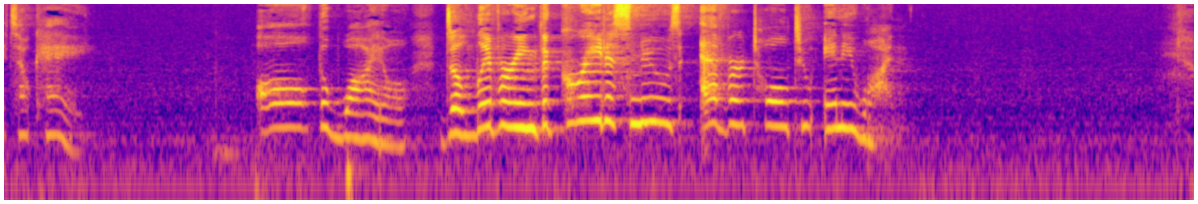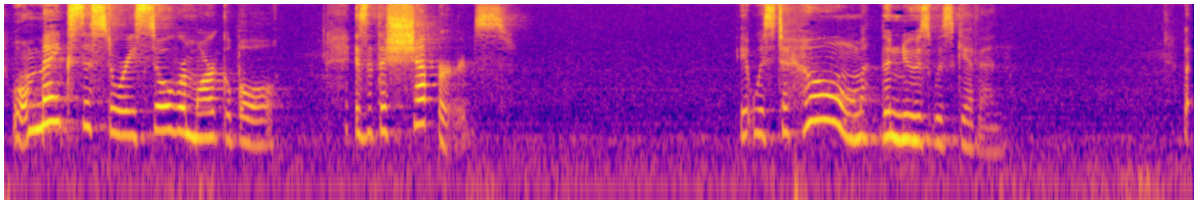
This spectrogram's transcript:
It's okay all the while delivering the greatest news ever told to anyone. What makes this story so remarkable is that the shepherds, it was to whom the news was given, but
